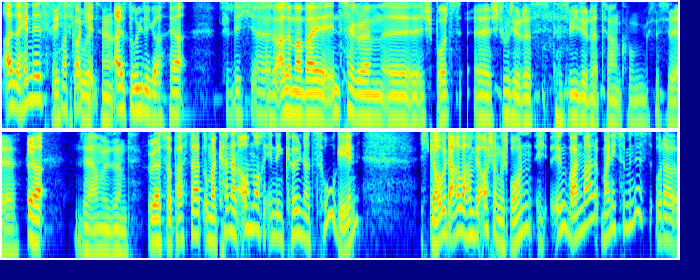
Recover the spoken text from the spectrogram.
Also Hennes, das Richtig Maskottchen, gut, ja. als Rüdiger, ja. Finde ich, äh, Also alle mal bei Instagram äh, Sportsstudio äh, Studio das, das Video dazu angucken. Das ist sehr, ja, sehr amüsant. wer es verpasst hat. Und man kann dann auch noch in den Kölner Zoo gehen. Ich glaube, darüber haben wir auch schon gesprochen. Ich, irgendwann mal, meine ich zumindest. Oder,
